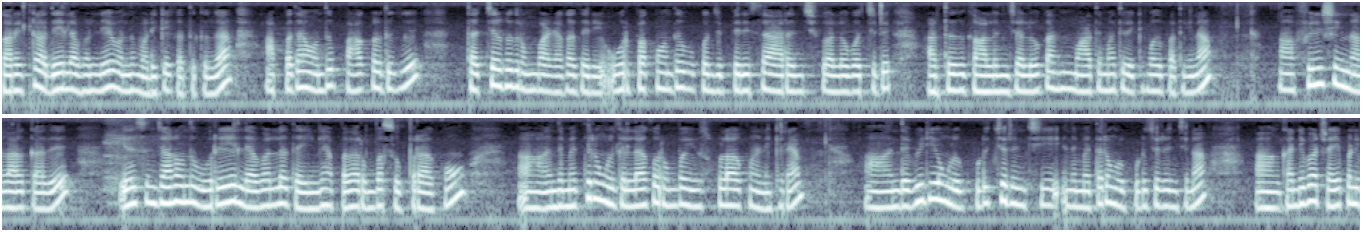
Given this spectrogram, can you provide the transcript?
கரெக்டாக அதே லெவல்லே வந்து மடிக்க கற்றுக்குங்க அப்போ தான் வந்து பார்க்குறதுக்கு தச்சிருக்கிறது ரொம்ப அழகாக தெரியும். ஒரு பக்கம் வந்து கொஞ்சம் பெருசாக அரைஞ்சி அளவு வச்சுட்டு அடுத்தது காலஞ்சு அளவுக்கு அந்த மாற்றி மாற்றி வைக்கும்போது பார்த்திங்கன்னா ஃபினிஷிங் நல்லா இருக்காது. எது செஞ்சாலும் வந்து ஒரே லெவலில் தைங்க அப்போ தான் ரொம்ப சூப்பராக இருக்கும். இந்த மெத்தட் உங்களுக்கு எல்லாருக்கும் ரொம்ப யூஸ்ஃபுல்லாக இருக்கும்னு நினைக்கிறேன். இந்த வீடியோ உங்களுக்கு பிடிச்சிருந்துச்சி இந்த மெத்தட் உங்களுக்கு பிடிச்சிருந்துச்சின்னா கண்டிப்பாக ட்ரை பண்ணி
